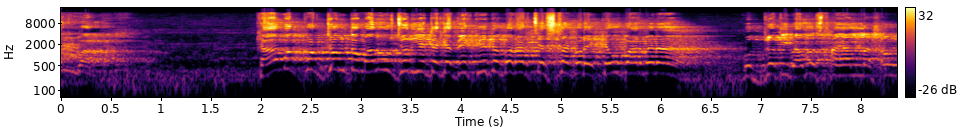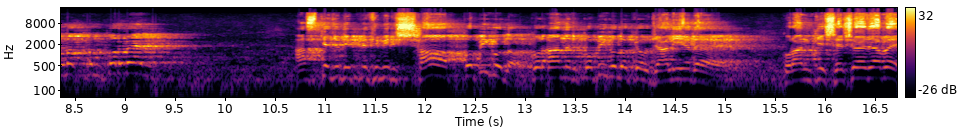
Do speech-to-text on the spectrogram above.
আকবার। কামত পর্যন্ত মানুষ যদি এটাকে বিকৃত করার চেষ্টা করে কেউ পারবে না। কুদরতি ব্যবস্থায় আল্লাহ সংরক্ষণ করবেন। আজকে যদি পৃথিবীর সব কপিগুলো কোরআনের কপিগুলো কেউ জ্বালিয়ে দেয় কোরআন কি শেষ হয়ে যাবে?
